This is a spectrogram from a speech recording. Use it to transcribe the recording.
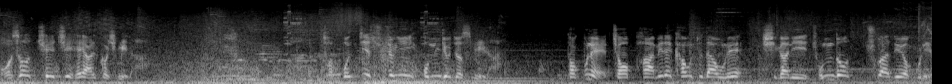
어서 채취해야 할 것입니다. 첫 번째 수정이 옮겨졌습니다. 덕분에 저 파멸의 카운트다운에 시간이 좀 더 추가되었군요.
